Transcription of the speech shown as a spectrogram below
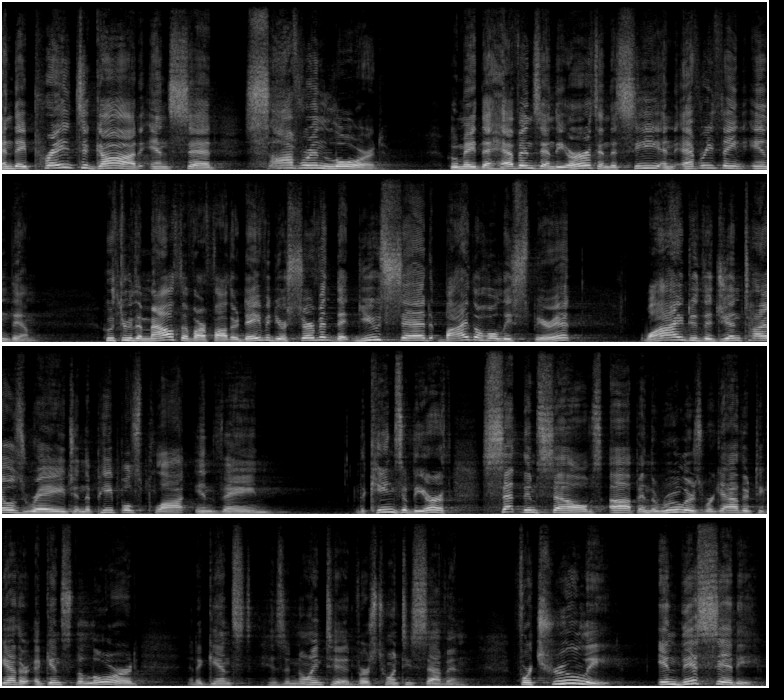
and they prayed to God and said, Sovereign Lord, who made the heavens and the earth and the sea and everything in them who through the mouth of our father David, your servant, that you said by the Holy Spirit, Why do the Gentiles rage and the peoples plot in vain? The kings of the earth set themselves up, and the rulers were gathered together against the Lord and against his anointed. Verse 27 For truly in this city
